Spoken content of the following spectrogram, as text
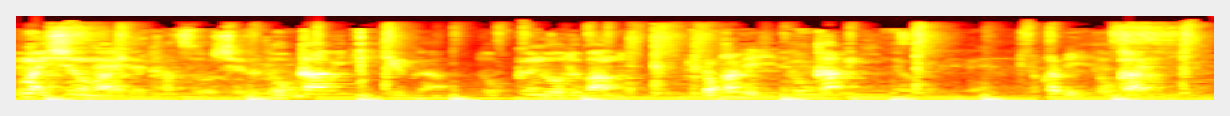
今石巻で活動しているロッカービリーっていうかロックンロールバンド。ロカビリーロッカービリロカビリーロッカービリ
